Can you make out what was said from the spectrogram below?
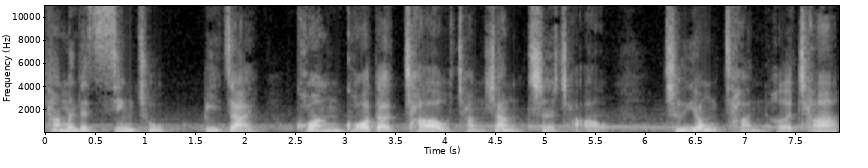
他们的信处必在宽阔的草场上吃草，吃用铲和叉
